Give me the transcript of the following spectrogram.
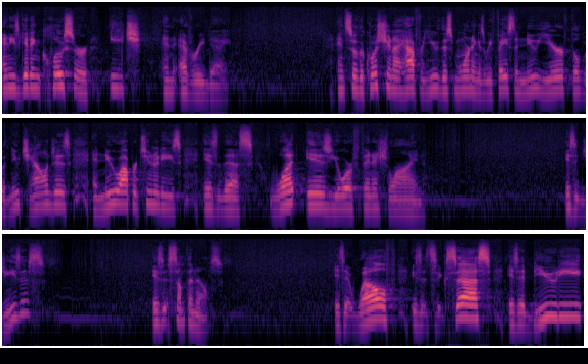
and he's getting closer each and every day. And so, the question I have for you this morning as we face a new year filled with new challenges and new opportunities is this What is your finish line? Is it Jesus? Is it something else? Is it wealth? Is it success? Is it beauty?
